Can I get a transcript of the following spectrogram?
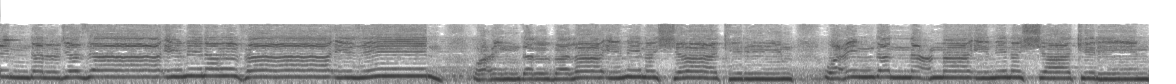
عند الجزاء من الفائزين وعند البلاء من الشاكرين، وعند النعماء من الشاكرين،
